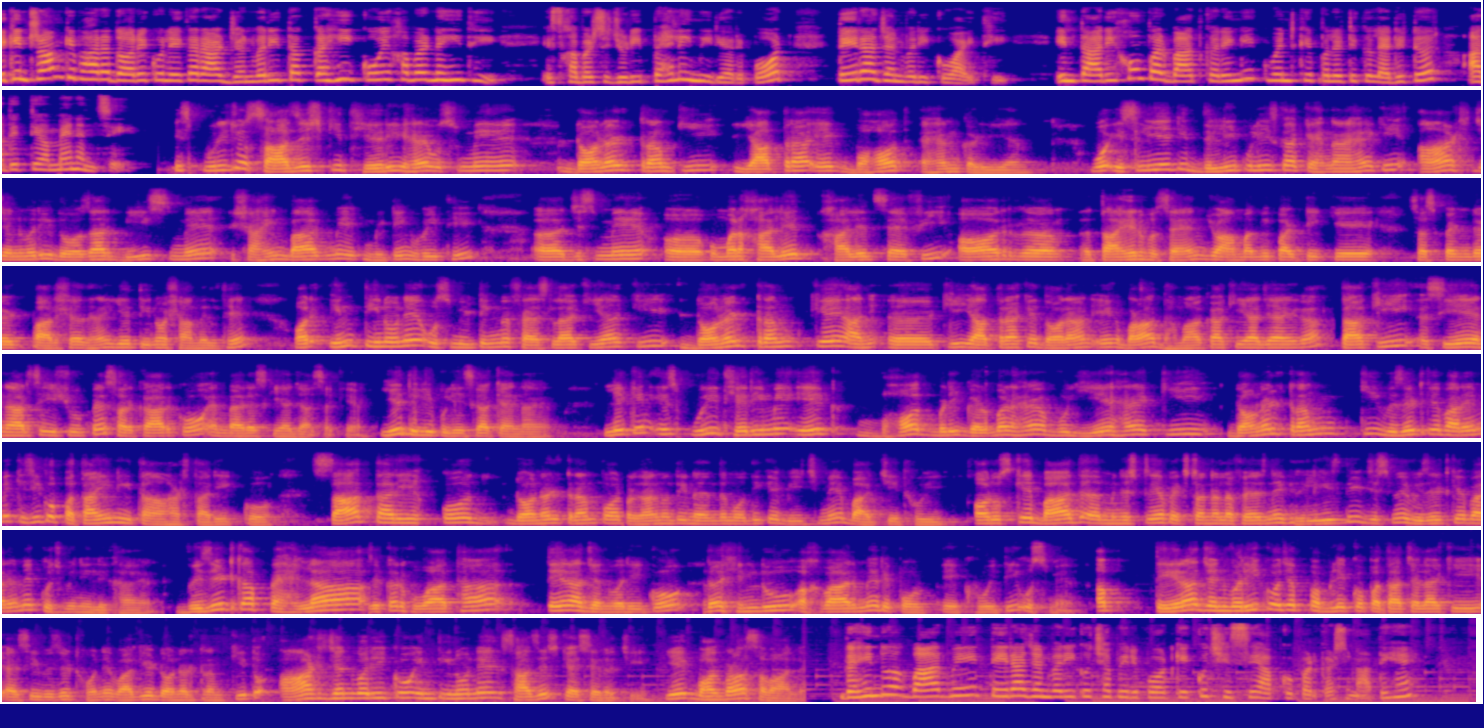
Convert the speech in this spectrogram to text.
लेकिन ट्रंप के भारत दौरे को लेकर 8 जनवरी तक कहीं कोई खबर नहीं थी। इस खबर से जुड़ी पहली मीडिया रिपोर्ट 13 जनवरी को आई थी। इन तारीखों पर बात करेंगे क्विंट के पॉलिटिकल एडिटर आदित्य मेनन से। इस पूरी जो साजिश की थियोरी है, उसमें डोनाल्ड ट्रंप की यात्रा एक बहुत अहम कड़ी है। वो इसलिए कि दिल्ली पुलिस का कहना है कि 8 जनवरी 2020 में शाहीन बाग में एक मीटिंग हुई थी जिसमें उमर खालिद खालिद सैफ़ी और ताहिर हुसैन जो आम आदमी पार्टी के सस्पेंडेड पार्षद हैं, ये तीनों शामिल थे। और इन तीनों ने उस मीटिंग में फैसला किया कि डोनाल्ड ट्रंप के की यात्रा के दौरान एक बड़ा धमाका किया जाएगा ताकि सी एनआरसी इशू पे सरकार को एम्बेरस किया जा सके। ये दिल्ली पुलिस का कहना है। लेकिन इस पूरी थियोरी में एक बहुत बड़ी गड़बड़ है, वो ये है कि डोनाल्ड ट्रंप की विज़िट के बारे में किसी को पता ही नहीं था आठ तारीख को। सात तारीख को डोनाल्ड ट्रंप और प्रधानमंत्री नरेंद्र मोदी के बीच में बातचीत हुई और उसके बाद मिनिस्ट्री ऑफ़ एक्सटर्नल अफेयर्स ने एक रिलीज़ दी जिसमें विज़िट के बारे में कुछ भी नहीं लिखा है। विज़िट का पहला ज़िक्र हुआ था तेरह जनवरी को, द हिंदू अखबार में रिपोर्ट एक हुई थी उसमें। अब तेरह जनवरी को जब पब्लिक को पता चला कि ऐसी विज़िट होने वाली है डोनाल्ड ट्रंप की तो आठ जनवरी को इन तीनों ने साजिश कैसे रची? ये एक बहुत बड़ा सवाल है। द हिंदू अखबार में तेरह जनवरी को छपी रिपोर्ट के कुछ हिस्से आपको पढ़कर सुनाते हैं।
